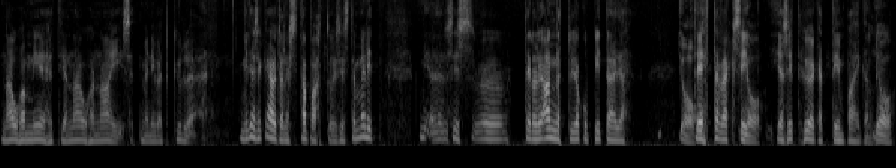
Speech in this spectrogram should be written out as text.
Nauhamiehet ja nauhanaiset menivät kylään. Miten se käytännössä tapahtui? Siis, te menit, siis teillä oli annettu joku pitäjä Joo. tehtäväksi Joo. ja sitten hyökättiin paikalle. Joo.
